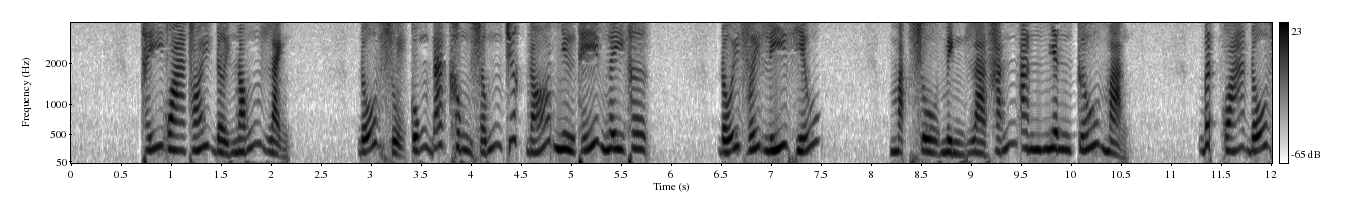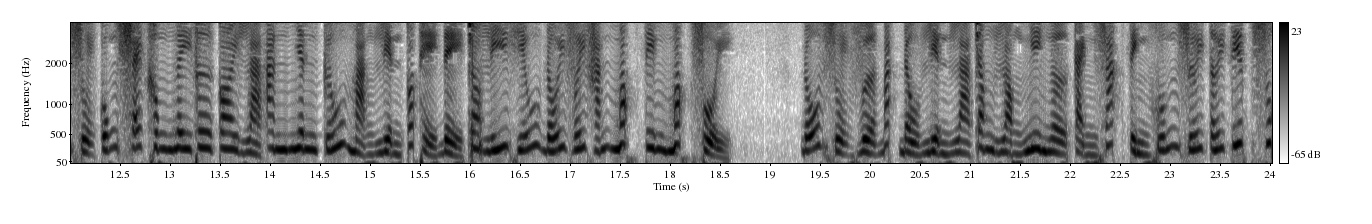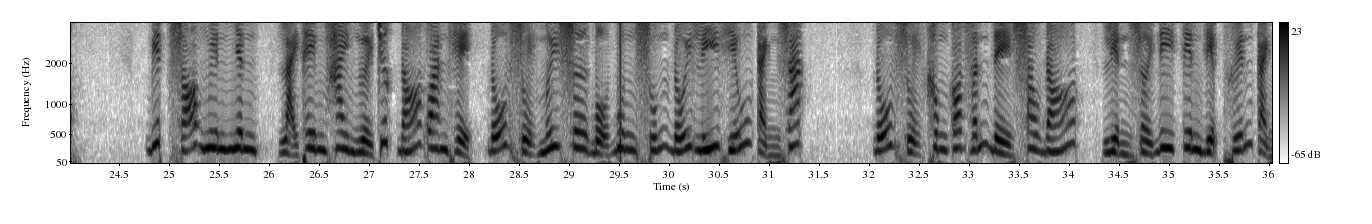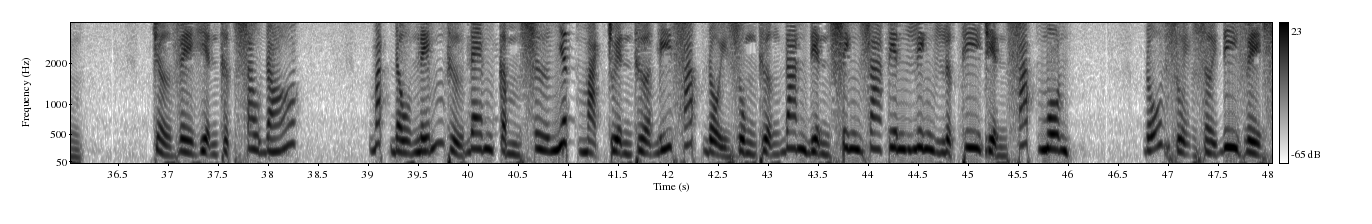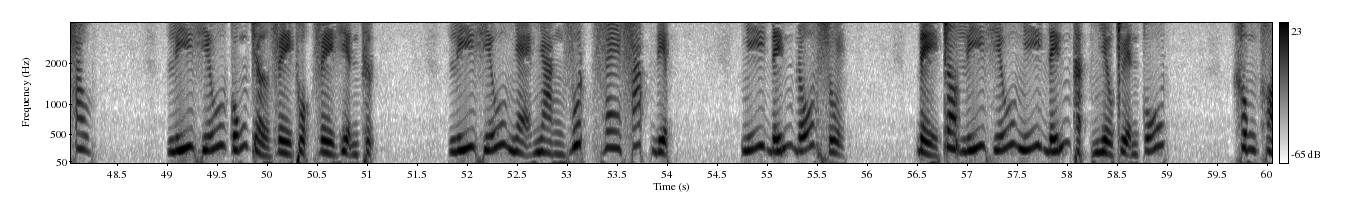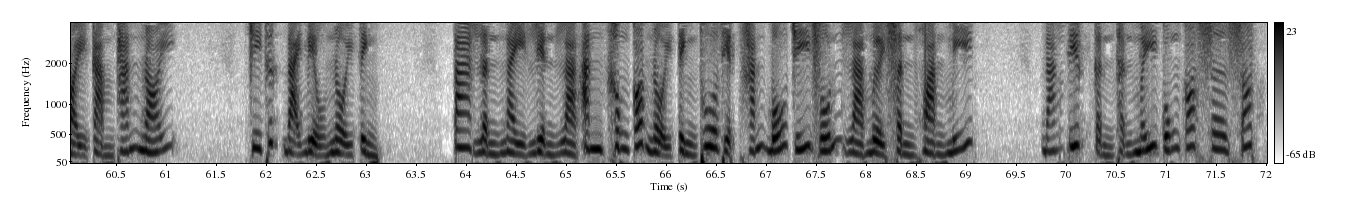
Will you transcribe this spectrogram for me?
Thấy qua thói đời nóng lạnh. Đỗ Dụ cũng đã không giống trước đó như thế ngây thơ. Đối với Lý Hiếu. Mặc dù mình là hắn ăn nhân cứu mạng. Bất quá đỗ Dụ cũng sẽ không ngây thơ coi là ăn nhân cứu mạng liền có thể để cho Lý Hiếu đối với hắn móc tim móc phổi. Đỗ Dụ vừa bắt đầu liền là trong lòng nghi ngờ cảnh giác tình huống dưới tới tiếp xúc. Biết rõ nguyên nhân, lại thêm hai người trước đó quan hệ, đỗ Dụ mới sơ bộ buông xuống đối Lý Hiếu cảnh giác. Đỗ dù không có vấn đề sau đó, liền rời đi tiên điệp huyến cảnh. Trở về hiện thực sau đó. Bắt đầu nếm thử đem cầm sư nhất mạch truyền thừa bí pháp đổi dùng thượng đan điền sinh ra tiên linh lực thi triển pháp môn. Đỗ dù rời đi về sau. Lý Hiếu cũng trở về thuộc về hiện thực. Lý Hiếu nhẹ nhàng vuốt ve pháp điệp. Nghĩ đến đỗ dù. Để cho Lý Hiếu nghĩ đến thật nhiều chuyện cũ. Không khỏi cảm thán nói. Tri thức đại biểu nội tình. Ta lần này liền là ăn không có nội tình thua thiệt hắn bố trí vốn là mười phần hoàn mỹ. Đáng tiếc cẩn thận mấy cũng có sơ sót.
